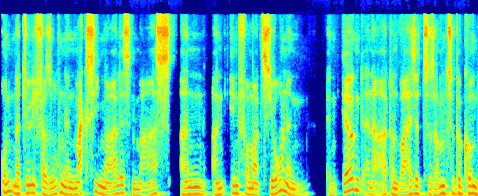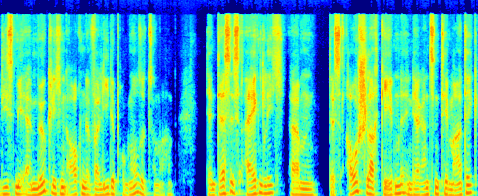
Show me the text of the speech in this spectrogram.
und natürlich versuchen, ein maximales Maß an, an Informationen in irgendeiner Art und Weise zusammenzubekommen, die es mir ermöglichen, auch eine valide Prognose zu machen. Denn das ist eigentlich ähm, das Ausschlaggebende in der ganzen Thematik,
